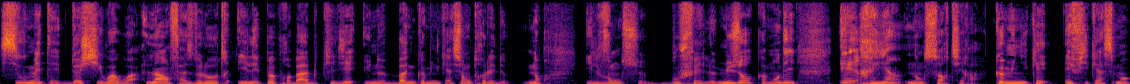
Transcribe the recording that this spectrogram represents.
si vous mettez deux chihuahuas l'un en face de l'autre, il est peu probable qu'il y ait une bonne communication entre les deux. Non, ils vont se bouffer le museau, comme on dit, et rien n'en sortira. Communiquer efficacement,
